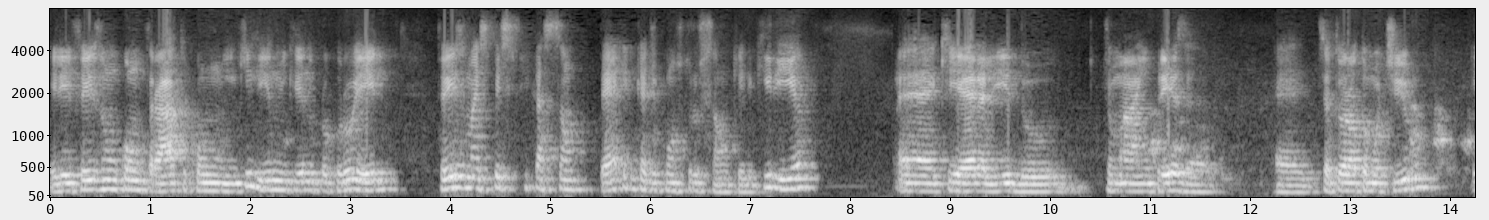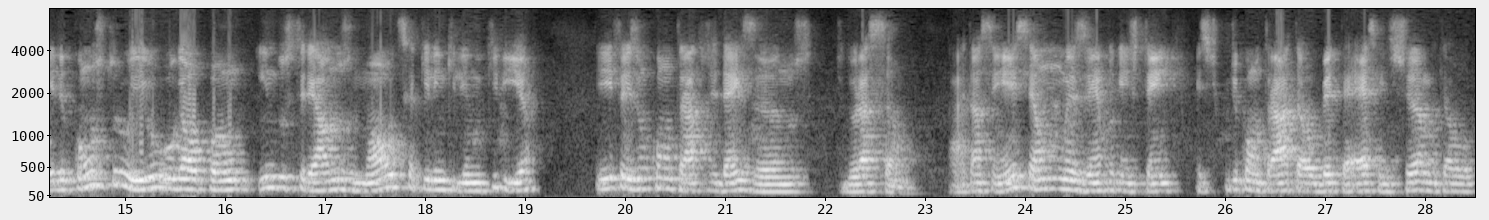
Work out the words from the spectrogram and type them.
ele fez um contrato com um inquilino, o inquilino procurou ele, fez uma especificação técnica de construção que ele queria, é, que era ali do, de uma empresa é, setor automotivo, ele construiu o galpão industrial nos moldes que aquele inquilino queria e fez um contrato de 10 anos de duração. Tá? Então, assim, esse é um exemplo que a gente tem. Esse tipo de contrato é o BTS, que a gente chama, que é o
